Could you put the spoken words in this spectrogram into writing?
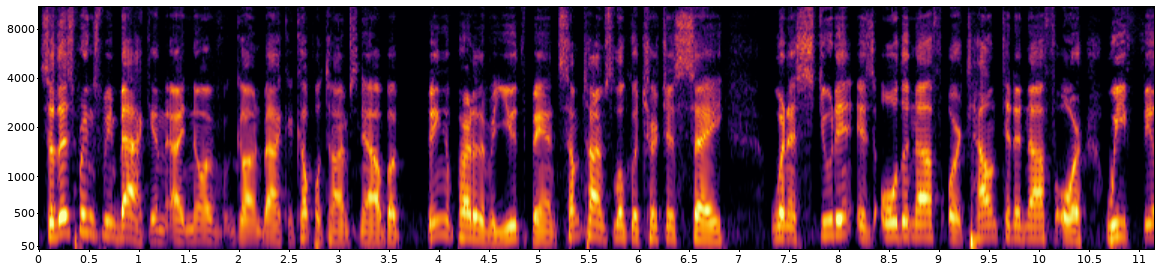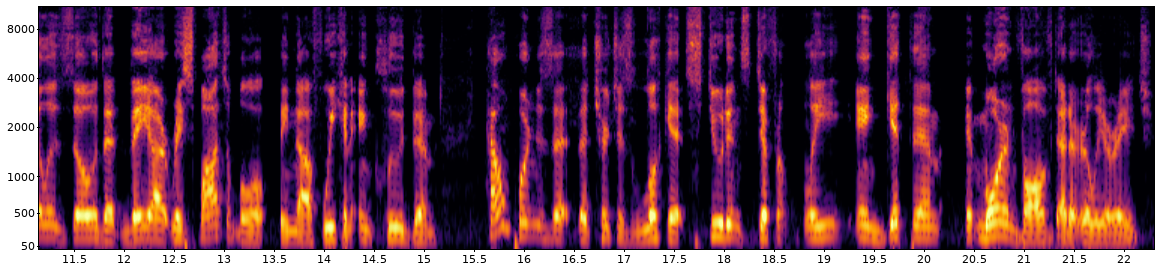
So this brings me back, and I know I've gone back a couple times now, but being a part of a youth band, sometimes local churches say, when a student is old enough or talented enough or we feel as though that they are responsible enough we can include them how important is that that churches look at students differently and get them more involved at an earlier age?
